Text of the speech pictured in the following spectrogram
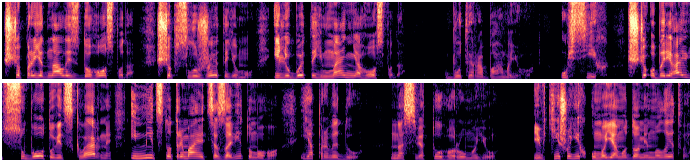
що приєднались до Господа, щоб служити йому і любити ймення Господа, бути рабами Його, усіх, що оберігають суботу від скверни і міцно тримаються завіту мого, я приведу на святу гору мою і втішу їх у моєму домі молитви.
